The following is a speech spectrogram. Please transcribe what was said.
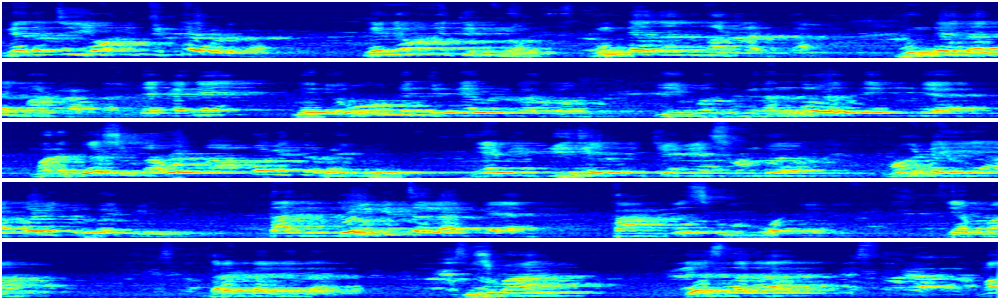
నేను వచ్చి ఎవరిని తిట్టేవాడు కాదు. నేను ఎవరిని తిట్టను. ఉండేదాన్ని మాట్లాడతా. ఉండేదాన్ని మాట్లాడతా. అంతేకాని నేను ఎవరిని తిట్టేవాడు కాదు. ఈ పొద్దు మీరందరూ అయితే ఉంటే మన దేశంలో అవ అపవిత్రమైపోయింది. ఏమి బీజేపీ జేడీఎస్ రెండు ఒకటి అపవిత్రమైపోయింది. దాన్ని తొలగించాలంటే కాంగ్రెస్ ఓటే. ఏమ్మా? కరెక్టా లేదా? నిజమా? వేస్తారా? మా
